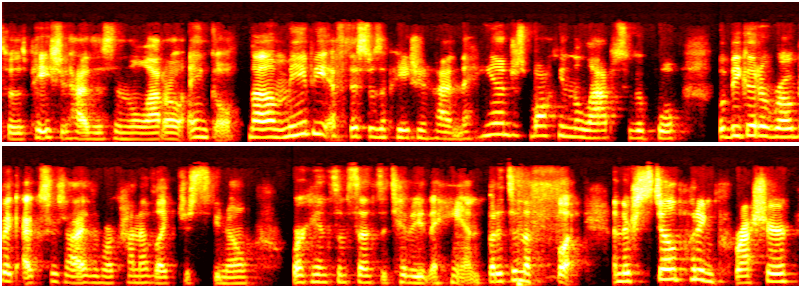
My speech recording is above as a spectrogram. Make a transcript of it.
So this patient has this in the lateral ankle. Now, maybe if this was a patient who had in the hand, just walking the laps through the pool would be good aerobic exercise. And we're kind of like just, you know, working some sensitivity of the hand, but it's in the foot and they're still putting pressure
